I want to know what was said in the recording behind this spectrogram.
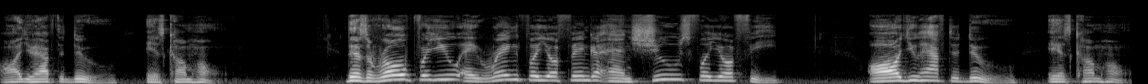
All you have to do is come home. There's a robe for you, a ring for your finger, and shoes for your feet. All you have to do is come home.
